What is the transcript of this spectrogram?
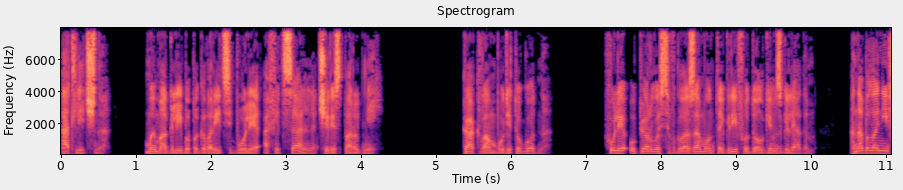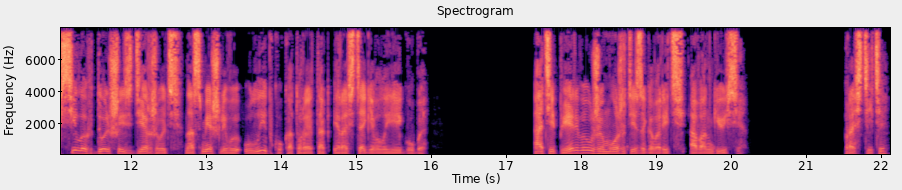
Отлично. Мы могли бы поговорить более официально, через пару дней. Как вам будет угодно. Хулия уперлась в глаза Монтегрифу долгим взглядом. Она была не в силах дольше сдерживать насмешливую улыбку, которая так и растягивала ей губы. «А теперь вы уже можете заговорить о Ван Гюйсе». «Простите?»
